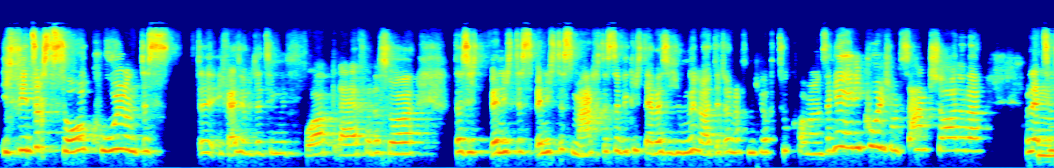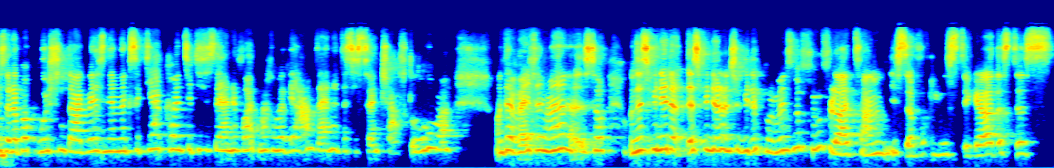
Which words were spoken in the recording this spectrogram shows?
ich finde es auch so cool und das, ich weiß nicht, ob ich jetzt irgendwie vorgreife oder so, dass ich, wenn ich das, wenn ich das mache, dass da wirklich teilweise junge Leute dann auf mich auch zukommen und sagen, hey, wie cool, ich habe das angeschaut oder und letztens mhm. sind ein paar Burschen da gewesen, die haben dann gesagt, ja, könnt ihr dieses eine Wort machen, weil wir haben da einen, das ist so ein Geschaftelhuber. Und der Welt immer so, und das finde ich, das finde ich dann schon wieder cool, wenn es nur fünf Leute sind, ist es einfach lustiger, dass das,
